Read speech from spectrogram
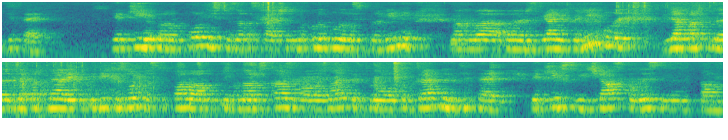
дітей, які е, повністю забезпечені. Ми коли були в Берліні на е, різдвяні канікули для, е, для партнерів, і Вікі Зор виступала і вона розказувала, знаєте, про конкретних дітей, які в свій час колись ну, там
